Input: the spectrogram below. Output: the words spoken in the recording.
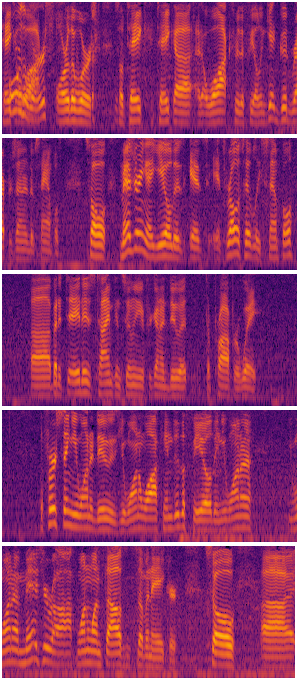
take or a the walk, worst. or the worst. so take take a, a, walk through the field and get good representative samples. So measuring a yield is it's it's relatively simple, uh, but it, it is time consuming if you're going to do it the proper way. The first thing you want to do is you want to walk into the field and you want to you want to measure off one one thousandths of an acre. So uh,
